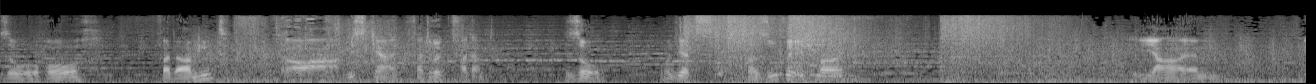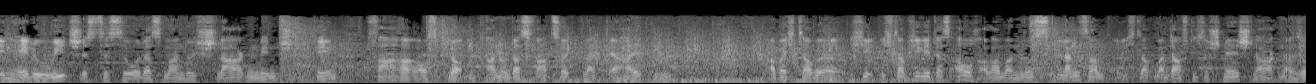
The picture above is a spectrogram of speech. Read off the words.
So, hoch. Verdammt. Oh, Mistkerl. Verdrückt, verdammt. So. Und jetzt versuche ich mal... Ja, ähm... In Halo Reach ist es so, dass man durch Schlagen den, den Fahrer rauskloppen kann und das Fahrzeug bleibt erhalten. Aber ich glaube, hier, ich glaube, hier geht das auch, aber man muss langsam, ich glaube, man darf nicht so schnell schlagen, also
